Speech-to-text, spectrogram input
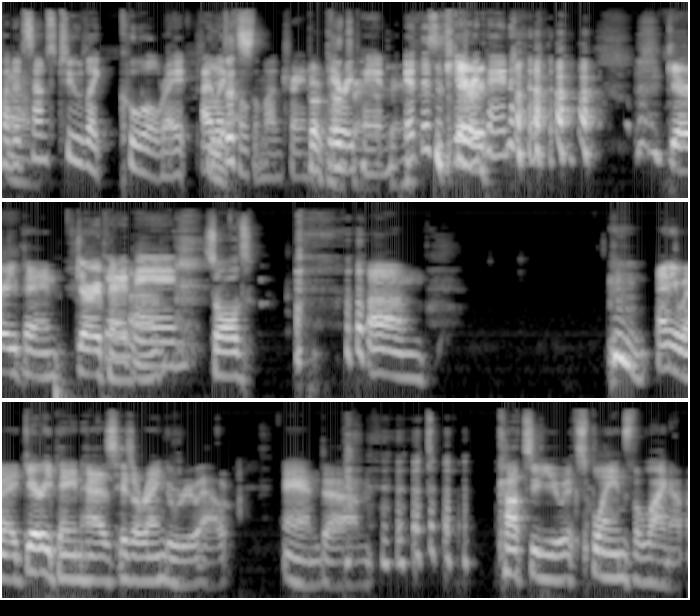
But Um, it sounds too like cool, right? I Yeah. like That's- Pokemon Trainer. Po- Gary Trainer Payne. Pain. It, this is Gary- Gary, Payne. Gary Payne. Gary Gary Payne Payne. sold. um anyway gary payne has his oranguru out and um katsuyu explains the lineup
